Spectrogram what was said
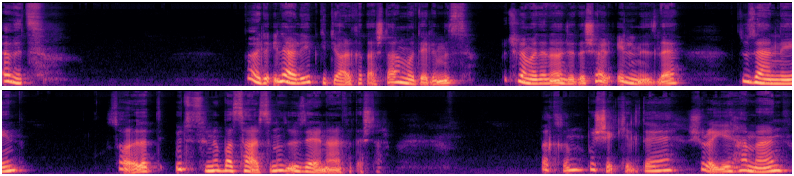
Evet. Böyle ilerleyip gidiyor arkadaşlar modelimiz. Ütülemeden önce de şöyle elinizle düzenleyin. Sonra da ütüsünü basarsınız üzerine arkadaşlar. Bakın bu şekilde şurayı hemen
